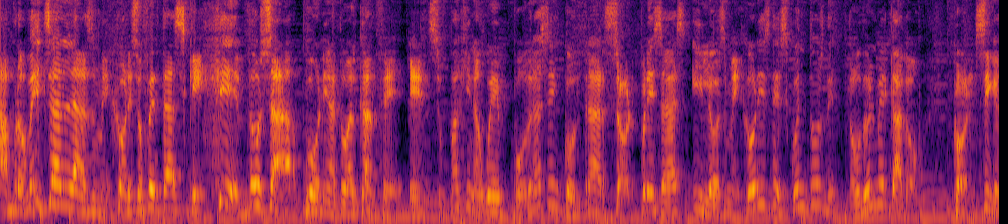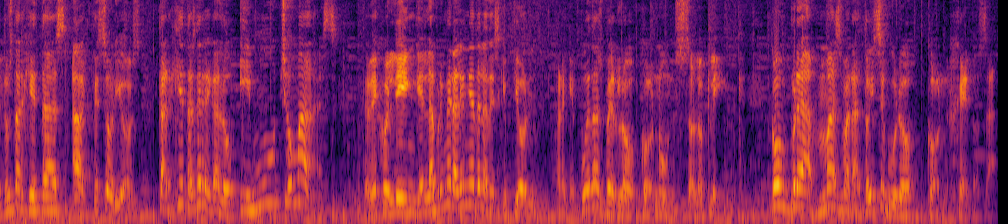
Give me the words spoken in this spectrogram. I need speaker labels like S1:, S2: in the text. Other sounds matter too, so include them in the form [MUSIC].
S1: Aprovecha las mejores ofertas que G2A pone a tu alcance. En su página web podrás encontrar sorpresas y los mejores descuentos de todo el mercado. Consigue tus tarjetas, accesorios, tarjetas de regalo y mucho más. Te dejo el link en la primera línea de la descripción para que puedas verlo con un solo clic. Compra más barato y seguro con G2A.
